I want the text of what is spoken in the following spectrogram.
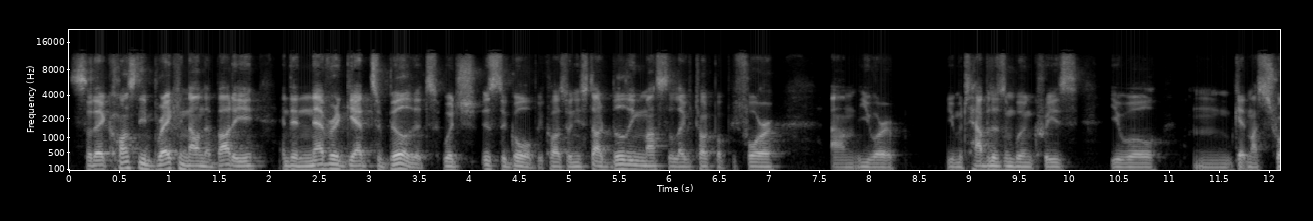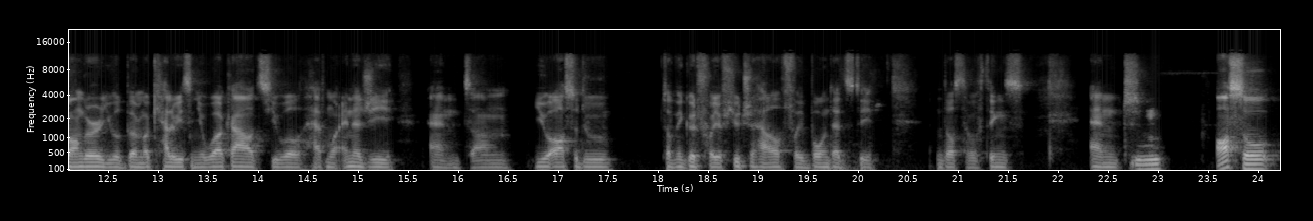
so they're constantly breaking down their body and they never get to build it, which is the goal. Because when you start building muscle, like we talked about before, um, your your metabolism will increase. You will um, get much stronger. You will burn more calories in your workouts. You will have more energy, and um, you also do something good for your future health, for your bone density, and those type of things. And mm-hmm also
